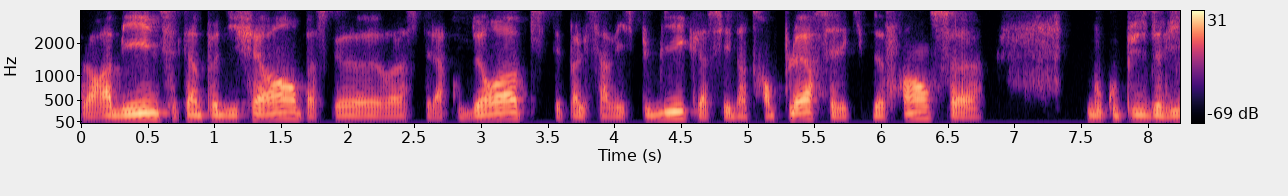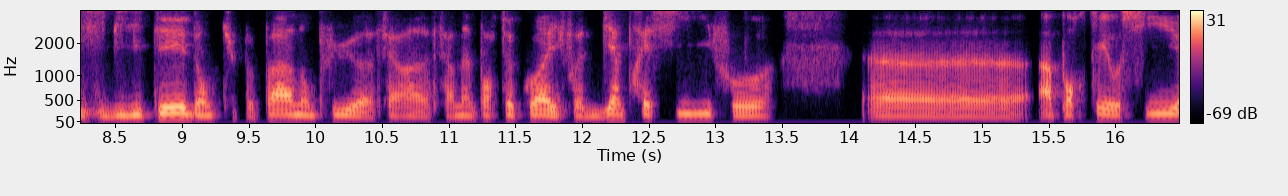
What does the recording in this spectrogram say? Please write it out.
alors à Bein, c'était un peu différent parce que voilà, c'était la Coupe d'Europe, c'était pas le service public. Là, c'est notre ampleur, c'est l'équipe de France, beaucoup plus de visibilité. Donc, tu peux pas non plus faire, faire n'importe quoi. Il faut être bien précis, il faut apporter aussi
